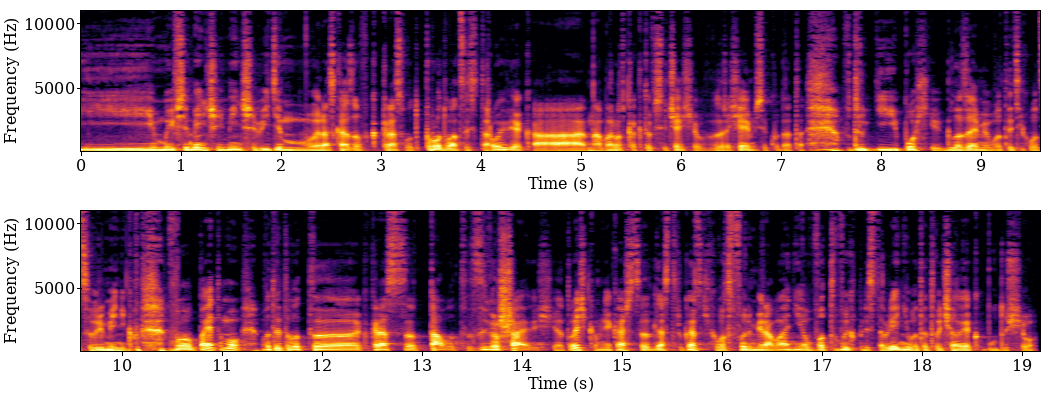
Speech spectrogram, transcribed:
и мы все меньше и меньше видим рассказов как раз вот про 22 век, а наоборот как-то все чаще возвращаемся куда-то в другие эпохи глазами вот этих вот современников. Поэтому вот это вот э, как раз та вот завершающая точка, мне кажется, для Стругацких вот формирование вот в их представлении вот этого человека будущего.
